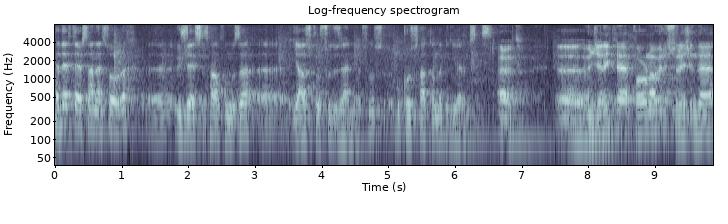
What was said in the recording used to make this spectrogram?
Hedef Dershanesi olarak e, ücretsiz halkımıza e, yaz kursu düzenliyorsunuz. Bu kurs hakkında bilgi verir misiniz? Evet. Ee, öncelikle koronavirüs sürecinde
